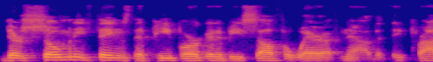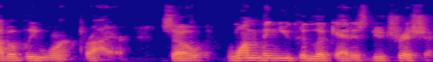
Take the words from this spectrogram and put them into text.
there's so many things that people are going to be self aware of now that they probably weren't prior. So, one thing you could look at is nutrition.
